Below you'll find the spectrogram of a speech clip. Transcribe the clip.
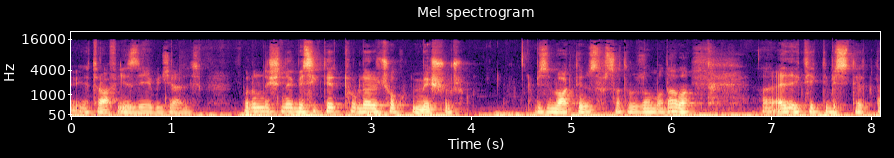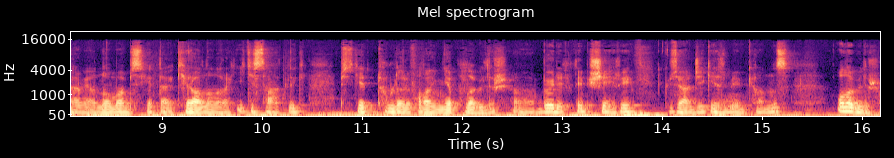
etrafı izleyebileceğiniz. Bunun dışında bisiklet turları çok meşhur. Bizim vaktimiz fırsatımız olmadı ama e, elektrikli bisikletler veya normal bisikletler kiralanarak 2 saatlik bisiklet turları falan yapılabilir. E, böylelikle bir şehri güzelce gezme imkanınız olabilir.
